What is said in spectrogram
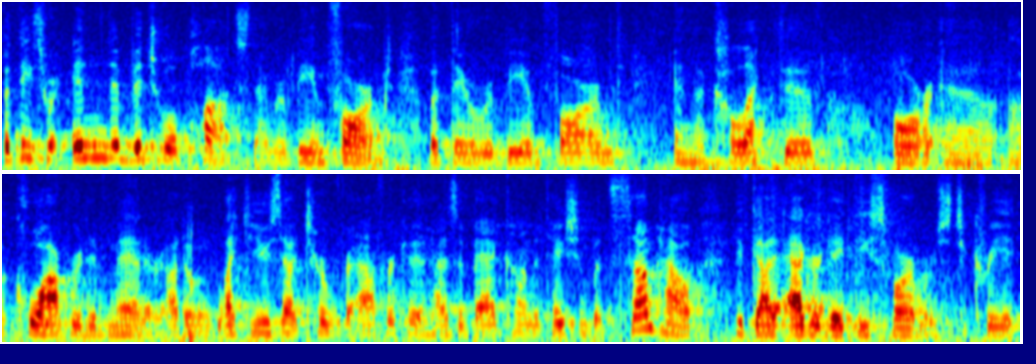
But these were individual plots that were being farmed, but they were being farmed in a collective or a, a, cooperative manner. I don't like to use that term for Africa, it has a bad connotation, but somehow you've got to aggregate these farmers to create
